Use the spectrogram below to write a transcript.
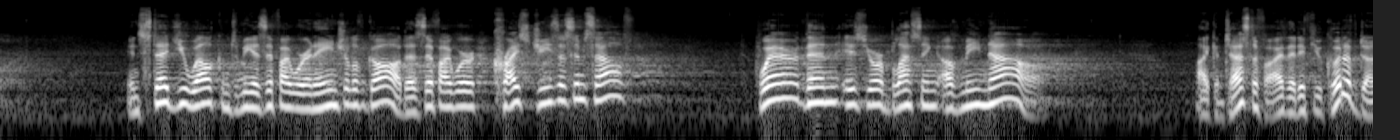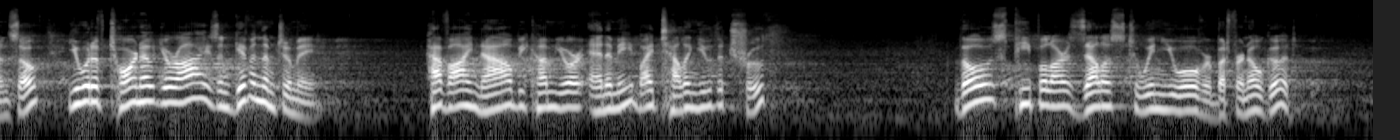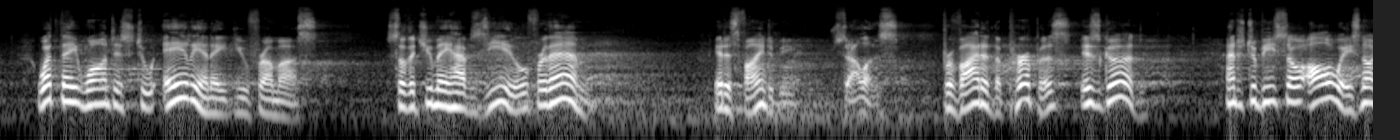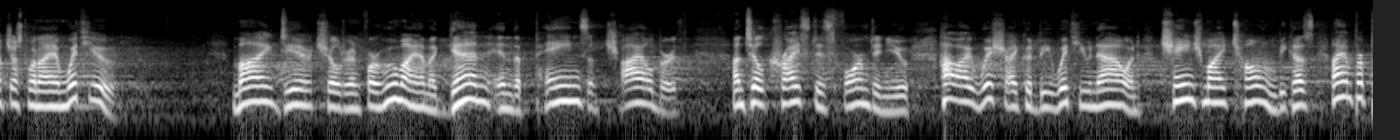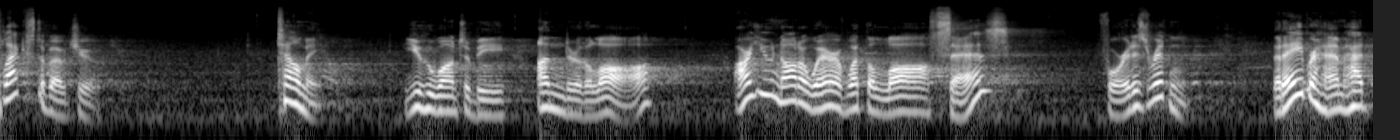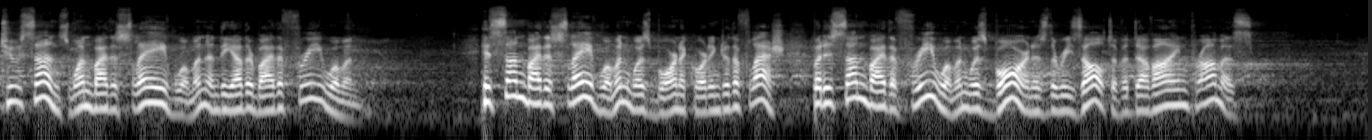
Instead, you welcomed me as if I were an angel of God, as if I were Christ Jesus Himself. Where then is your blessing of me now? I can testify that if you could have done so, you would have torn out your eyes and given them to me. Have I now become your enemy by telling you the truth? Those people are zealous to win you over, but for no good. What they want is to alienate you from us so that you may have zeal for them. It is fine to be zealous, provided the purpose is good, and to be so always, not just when I am with you. My dear children, for whom I am again in the pains of childbirth until Christ is formed in you, how I wish I could be with you now and change my tone because I am perplexed about you. Tell me, you who want to be under the law, are you not aware of what the law says? For it is written that Abraham had two sons, one by the slave woman and the other by the free woman. His son by the slave woman was born according to the flesh, but his son by the free woman was born as the result of a divine promise.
